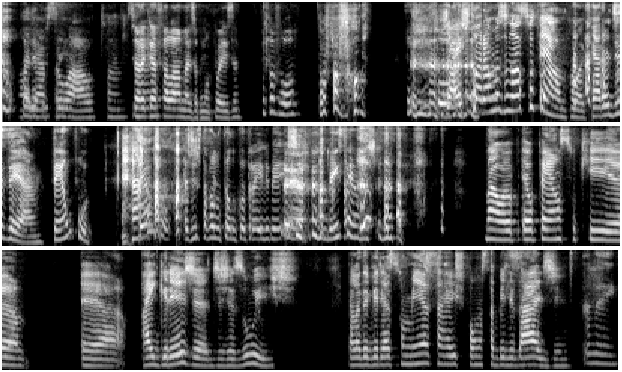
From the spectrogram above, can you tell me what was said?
Olha para o alto. A senhora quer falar mais alguma coisa? Por favor. Por favor. Já estouramos o nosso tempo, quero dizer. Tempo? Tempo? A gente estava lutando contra ele mesmo. É, vencemos. Não, eu, eu penso que é, a igreja de Jesus, ela deveria assumir essa responsabilidade Amém.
